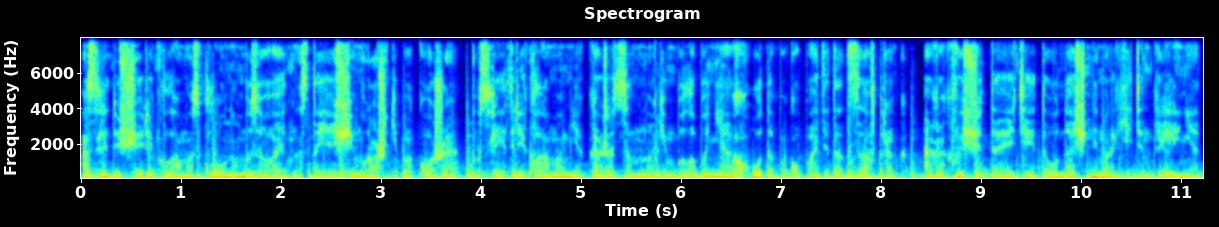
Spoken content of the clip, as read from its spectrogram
А следующая реклама с клоуном вызывает настоящие мурашки по коже. После этой рекламы, мне кажется, многим было бы неохота покупать этот завтрак. А как вы считаете, это удачный маркетинг или нет?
